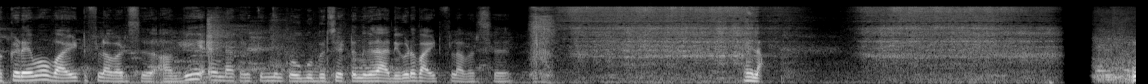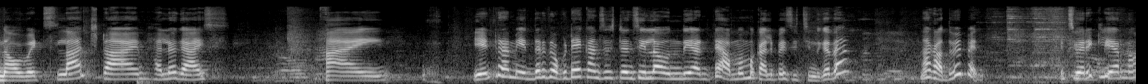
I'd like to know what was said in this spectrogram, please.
అక్కడేమో వైట్ ఫ్లవర్స్ అవి అండ్ అక్కడ కింద ఇంకో గుబురు చెట్టు ఉంది కదా అది కూడా వైట్ ఫ్లవర్స్ ఇలా. Now it's lunch time hello guys hi ఏంట్రా మీ ఇద్దరిది ఒకటే కన్సిస్టెన్సీలా ఉంది అంటే అమ్మమ్మ కలిపేసి ఇచ్చింది కదా? నాకు అర్థమైపోయింది. ఇట్స్ వెరీ క్లియర్ నా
